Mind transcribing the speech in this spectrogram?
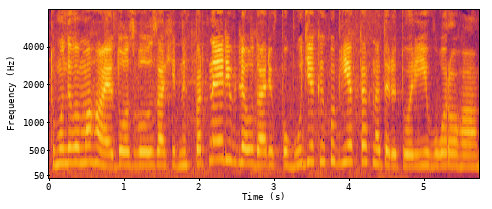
тому не вимагає дозволу західних партнерів для ударів по будь-яких об'єктах на території ворога.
